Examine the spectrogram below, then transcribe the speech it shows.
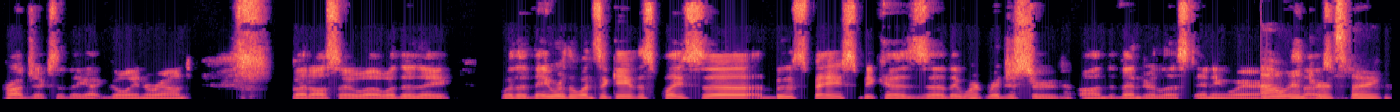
projects that they got going around, but also uh, whether they whether they were the ones that gave this place uh, booth space because uh, they weren't registered on the vendor list anywhere. Oh, So I was- interesting.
